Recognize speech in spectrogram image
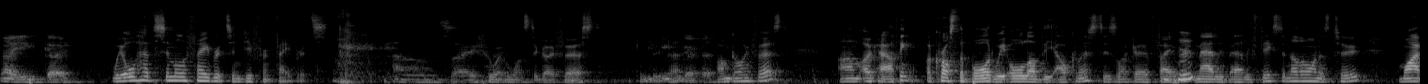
No, you go. We all have similar favourites and different favourites. so whoever wants to go first can do that. go first. I'm going first. Um, okay, I think across the board we all love The Alchemist is like a favorite Mhm. Madly Badly Fixed. Another one is two. My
